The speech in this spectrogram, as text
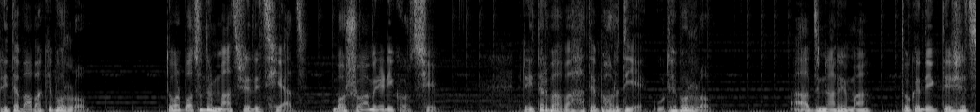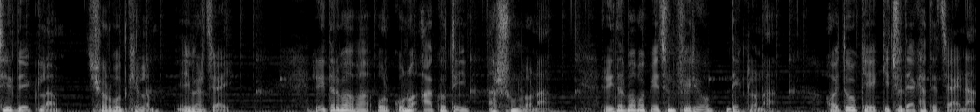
রিতা বাবাকে বলল, তোমার পছন্দের মাছ রেঁধেছি আজ। বসো, আমি রেডি করছি। রিতার বাবা হাতে ভর দিয়ে উঠে বলল, আজ না রে মা, তোকে দেখতে এসেছি, দেখলাম। শরবত খেলাম, এবার যাই। রীতার বাবা ওর কোনো আকতি আর শুনল না। রিতার বাবা পেছন ফিরেও দেখল না। হয়তো ওকে কিছু দেখাতে চায় না।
